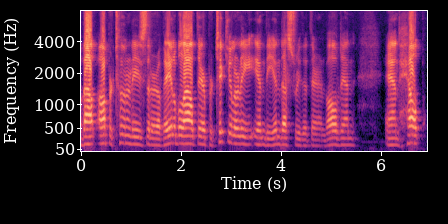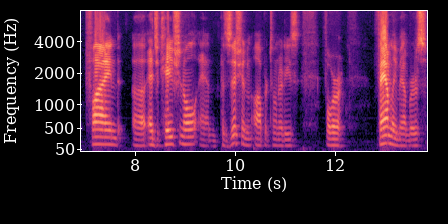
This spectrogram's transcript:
about opportunities that are available out there, particularly in the industry that they're involved in, and help find uh, educational and position opportunities for family members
